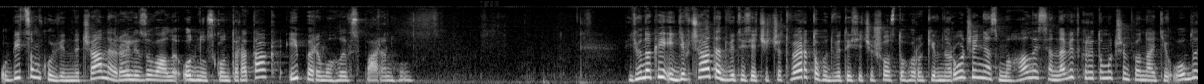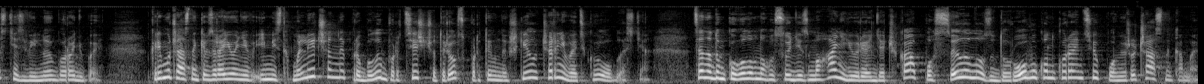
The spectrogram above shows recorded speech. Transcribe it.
У підсумку вінничани реалізували одну з контратак і перемогли в спарингу. Юнаки і дівчата 2004-2006 років народження змагалися на відкритому чемпіонаті області з вільної боротьби. Крім учасників з районів і міст Хмельниччини, прибули борці з чотирьох спортивних шкіл Чернівецької області. Це, на думку головного судді змагань Юрія Дячка, посилило здорову конкуренцію поміж учасниками.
